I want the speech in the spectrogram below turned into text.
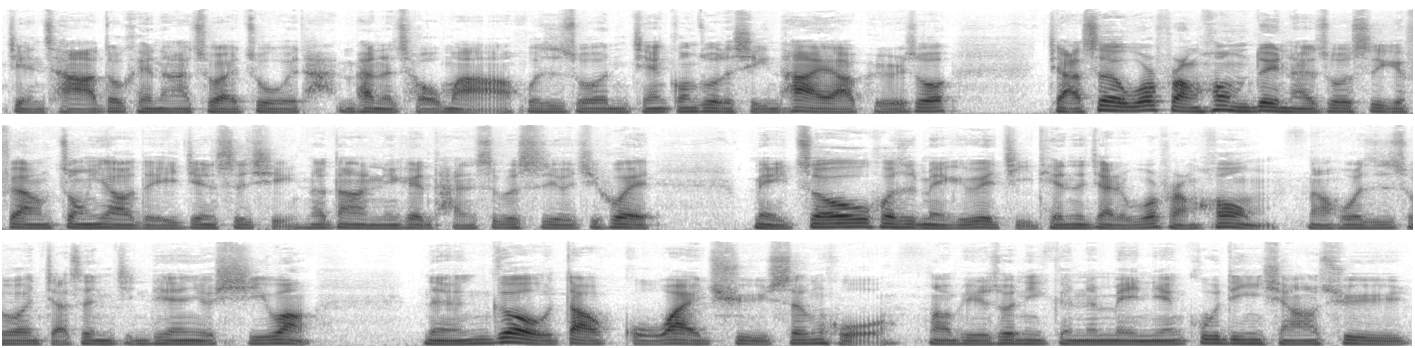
检查都可以拿出来作为谈判的筹码，或者说你今天工作的形态啊，比如说假设 Work from Home 对你来说是一个非常重要的一件事情，那当然你可以谈是不是有机会。每周或是每个月几天在家里 work from home，那或者是说，假设你今天有希望能够到国外去生活啊，比如说你可能每年固定想要去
